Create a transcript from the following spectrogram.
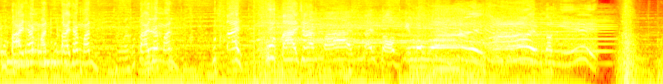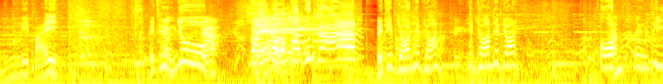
กูตายช่างมันกูตายช่างมันกูตายช่างมันกูตายกูตายช่างมันได้สองคิวแล้วเว้ยเอ้ยไม่ต้องงี้วันนี้มึงรีบไปไปถึงอยู่ครับปล่อยให้ผมขอบคุณครับ เฮ้ยเทพย้อนเทพย้อนเทพย้อนเทพย้อนตดหนึ่งที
